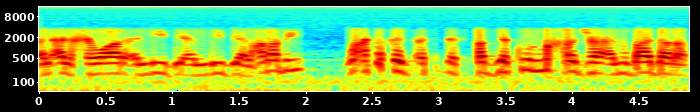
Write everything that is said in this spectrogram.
الحوار الليبي الليبي العربي. وأعتقد قد يكون مخرجها المبادرة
